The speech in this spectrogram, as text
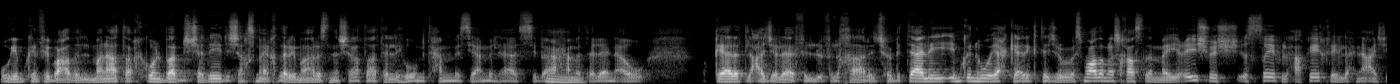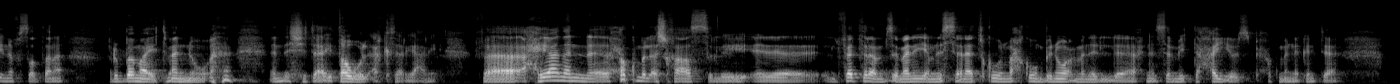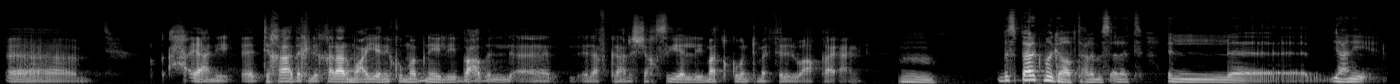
ويمكن في بعض المناطق يكون البرد الشديد الشخص ما يقدر يمارس نشاطات اللي هو متحمس يعملها السباحة مثلا أو قيادة العجلة في في الخارج. فبالتالي يمكن هو يحكي هذه التجربة. بس معظم الأشخاص لما يعيشوا الصيف الحقيقي اللي إحنا عايشينه في السلطنة ربما يتمنوا إن الشتاء يطول أكثر يعني. فاحيانا حكم الأشخاص للفتره زمنيه من السنة تكون محكوم بنوع من إحنا نسميه التحيز بحكم إنك أنت آه، يعني اتخاذك لقرار معين يكون مبني لبعض آه، الأفكار الشخصية اللي ما تكون تمثل الواقع يعني. مم. بس بعدك ما جاوبت على مسألة ال- يعني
